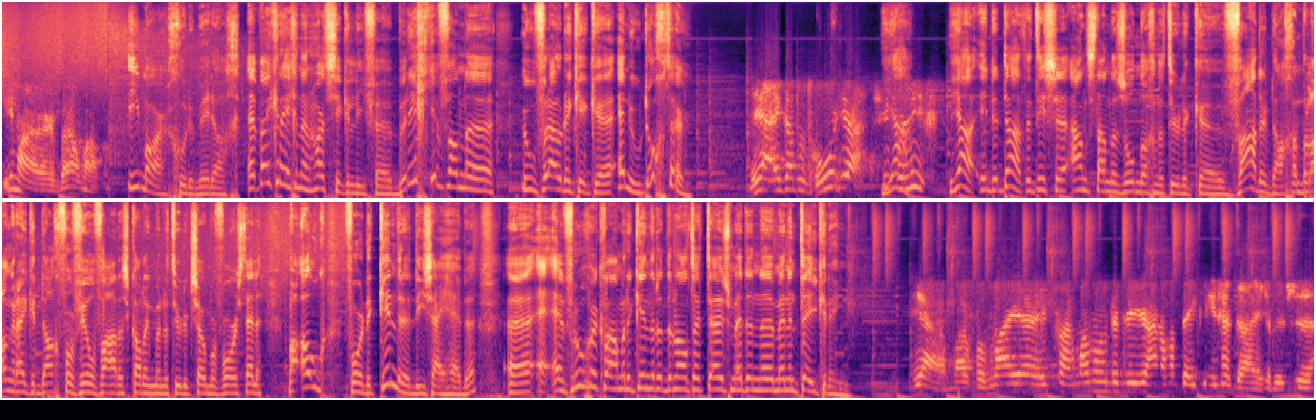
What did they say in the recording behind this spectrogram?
Imar Bouwman. Imar, goedemiddag. En wij kregen een hartstikke lief eh, berichtje van eh, uw vrouw, denk ik, eh, en uw dochter. Ja, ik had het gehoord, ja. Super lief. ja, inderdaad. Het is aanstaande zondag natuurlijk Vaderdag. Een belangrijke dag voor veel vaders, kan ik me natuurlijk zomaar voorstellen. Maar ook voor de kinderen die zij hebben. En- en vroeger kwamen de kinderen dan altijd thuis met een, met een tekening. Ja, maar voor mij, eh, ik vraag me af of ik dit jaar nog een tekening zou krijgen. Dus eh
